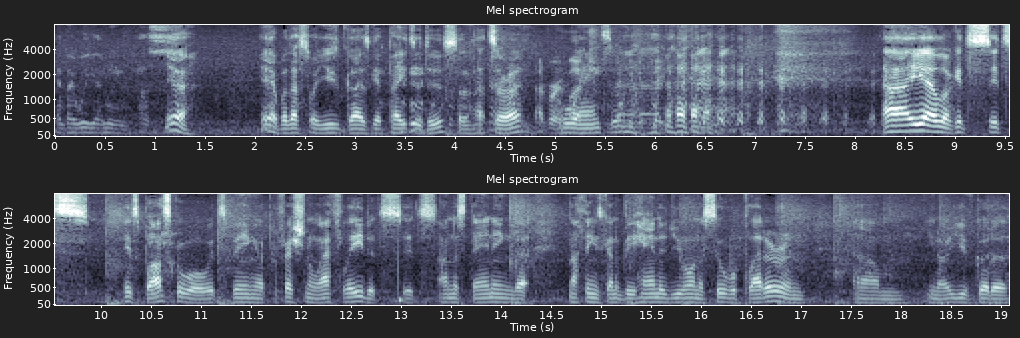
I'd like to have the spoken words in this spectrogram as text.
And by we, I mean us. Yeah. Yeah, but that's what you guys get paid to do, so that's all right. Not very we'll much. answer. uh, yeah, look, it's it's it's basketball. It's being a professional athlete. It's it's understanding that nothing's going to be handed you on a silver platter, and um, you know you've got to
